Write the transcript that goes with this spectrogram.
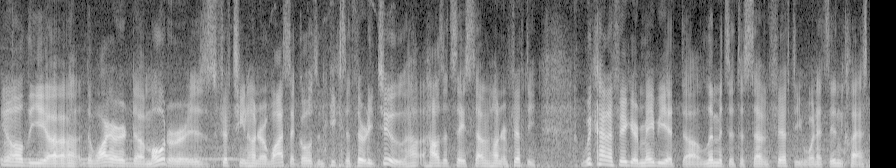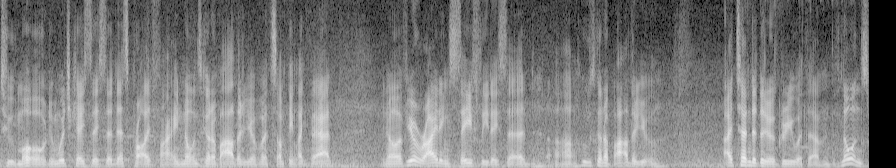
you know, the uh, the wired uh, motor is 1500 watts that goes and peaks at 32. How, does it say 750? We kind of figured maybe it uh, limits it to 750 when it's in class 2 mode, in which case they said that's probably fine. No one's going to bother you with something like that. You know, if you're riding safely, they said, uh, who's going to bother you? I tended to agree with them. No one's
